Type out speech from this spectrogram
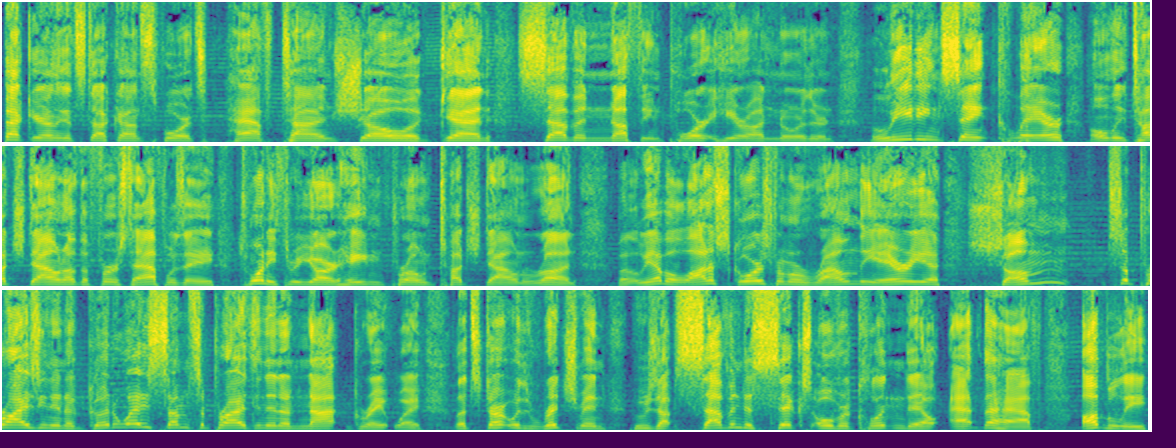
Back here on the Get Stuck on Sports halftime show again. 7 nothing Port Huron Northern leading St. Clair. Only touchdown of the first half was a 23 yard Hayden Prone touchdown run. But we have a lot of scores from around the area. Some surprising in a good way, some surprising in a not great way. Let's start with Richmond, who's up seven to six over Clintondale at the half. Ubly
